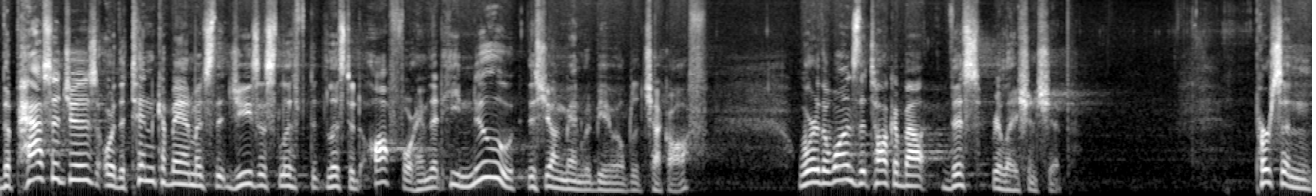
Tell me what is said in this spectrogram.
the passages or the Ten Commandments that Jesus listed, listed off for him that he knew this young man would be able to check off were the ones that talk about this relationship person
